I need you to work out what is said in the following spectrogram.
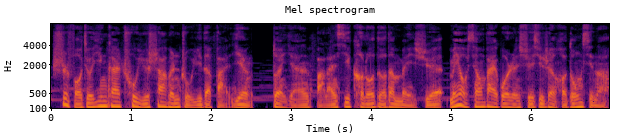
是否就应该出于沙文主义的反应，断言法兰西·克罗德的美学没有向外国人学习任何东西呢？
